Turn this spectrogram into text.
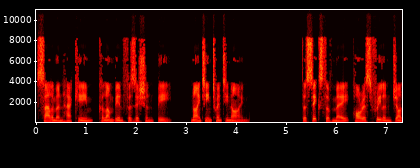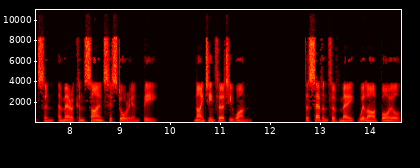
Salomon Hakim, Colombian physician b. 1929. The 6th of May, Horace Freeland Judson, American science historian b. 1931. The 7th of May, Willard Boyle,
